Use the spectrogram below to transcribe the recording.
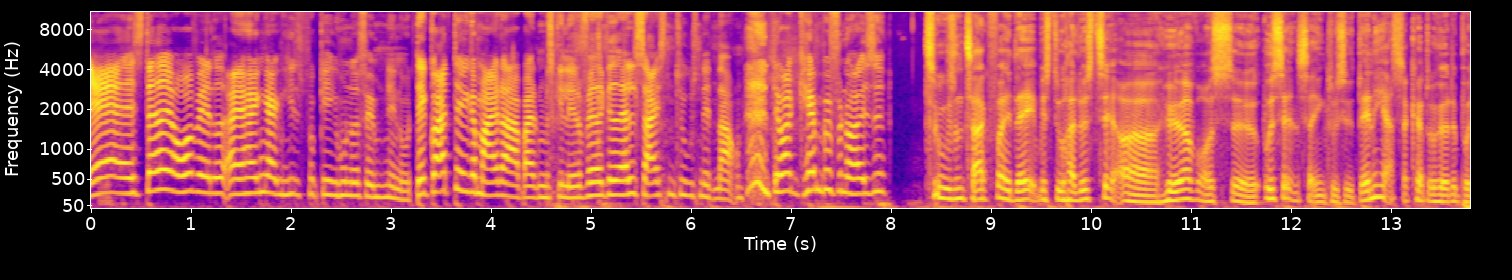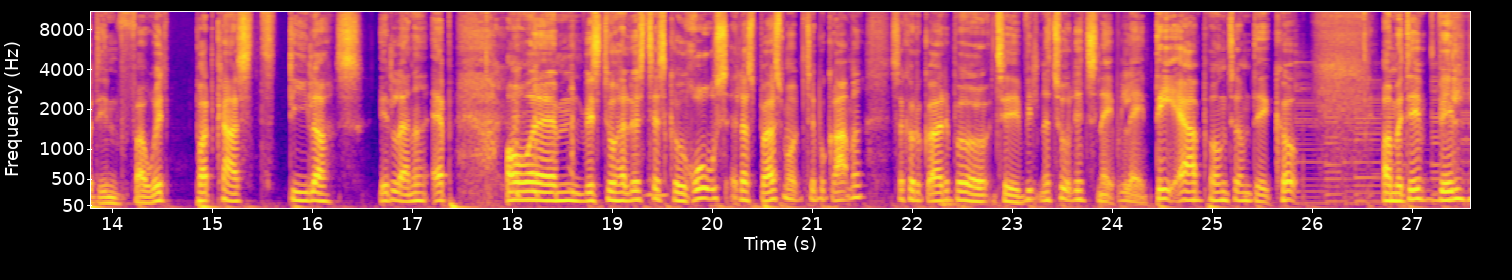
Jeg er stadig overvældet, og jeg har ikke engang hilst på G115 endnu. Det er godt, det ikke er mig, der arbejder med skeletter, for jeg har givet alle 16.000 et navn. Det var en kæmpe fornøjelse. Tusind tak for i dag. Hvis du har lyst til at høre vores øh, udsendelser, inklusive denne her, så kan du høre det på din favorit podcast dealers et eller andet app. Og øhm, hvis du har lyst til at skrive ros eller spørgsmål til programmet, så kan du gøre det på til vildnaturligt snabelag dr.dk. Og med det vil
